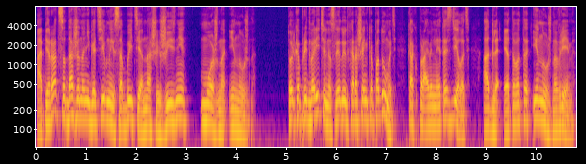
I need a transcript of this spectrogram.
Опираться даже на негативные события нашей жизни можно и нужно. Только предварительно следует хорошенько подумать, как правильно это сделать, а для этого-то и нужно время.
